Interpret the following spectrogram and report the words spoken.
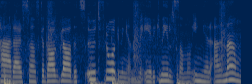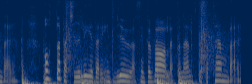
Här är Svenska Dagbladets Utfrågningen med Erik Nilsson och Inger Arnander. Åtta partiledare intervjuas inför valet den 11 september.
